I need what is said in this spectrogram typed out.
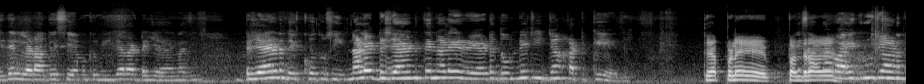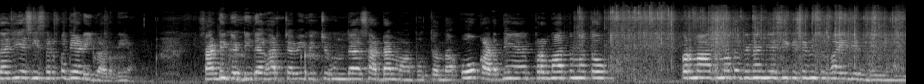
ਇਹਦੇ ਲੜਾਂ ਤੇ ਸੇਮ ਕਮੀਜ਼ ਵਾਲਾ ਡਿਜ਼ਾਈਨ ਆ ਜੀ। ਡਿਜ਼ਾਈਨ ਦੇਖੋ ਤੁਸੀਂ ਨਾਲੇ ਡਿਜ਼ਾਈਨ ਤੇ ਨਾਲੇ ਰੇਟ ਦੋਨੇ ਚੀਜ਼ਾਂ ਹਟ ਕੇ ਹੈ ਜੀ। ਤੇ ਆਪਣੇ ਇਹ 15 ਸਾਡਾ ਵਾਹਿਗੁਰੂ ਜਾਣਦਾ ਜੀ ਅਸੀਂ ਸਿਰਫ ਦਿਹਾੜੀ ਕੱਢਦੇ ਆ। ਸਾਡੀ ਗੱਡੀ ਦਾ ਖਰਚਾ ਵੀ ਵਿੱਚ ਹੁੰਦਾ ਸਾਡਾ ਮਾਂ ਪੁੱਤਾਂ ਦਾ ਉਹ ਕੱਢਦੇ ਆ ਪ੍ਰਮਾਤਮਾ ਤੋਂ। ਪ੍ਰਮਾਤਮਾ ਤੋਂ ਬਿਨਾਂ ਜੀ ਅਸੀਂ ਕਿਸੇ ਨੂੰ ਸਫ਼ਾਈ ਦਿੰਦੇ ਨਹੀਂ ਜੀ।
